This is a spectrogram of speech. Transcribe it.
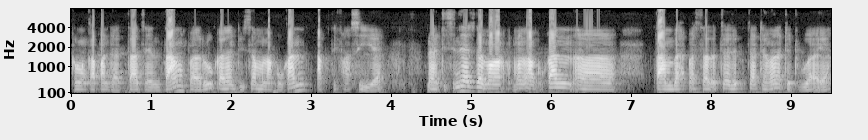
kelengkapan data centang baru kalian bisa melakukan aktivasi ya. Nah, di sini saya sudah melakukan uh, tambah peserta cadangan ada dua ya.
